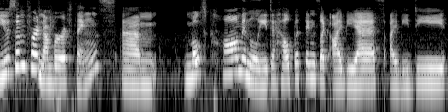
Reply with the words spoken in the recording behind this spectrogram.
use them for a number of things. Um, most commonly to help with things like IBS, IBD,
